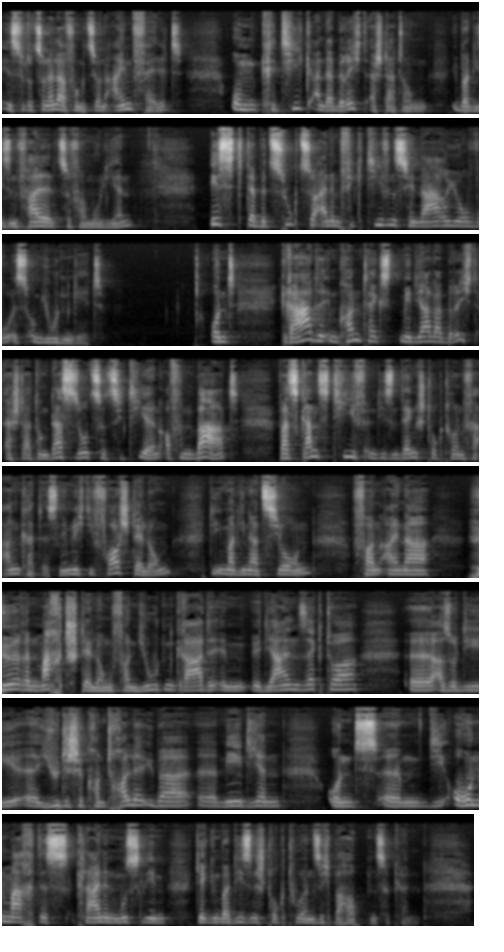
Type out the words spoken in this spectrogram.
institutioneller Funktion einfällt, um Kritik an der Berichterstattung über diesen Fall zu formulieren, ist der Bezug zu einem fiktiven Szenario, wo es um Juden geht. Und gerade im Kontext medialer Berichterstattung das so zu zitieren, offenbart, was ganz tief in diesen Denkstrukturen verankert ist, nämlich die Vorstellung, die Imagination von einer höheren Machtstellung von Juden, gerade im medialen Sektor, äh, also die äh, jüdische Kontrolle über äh, Medien und ähm, die Ohnmacht des kleinen Muslim gegenüber diesen Strukturen sich behaupten zu können.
